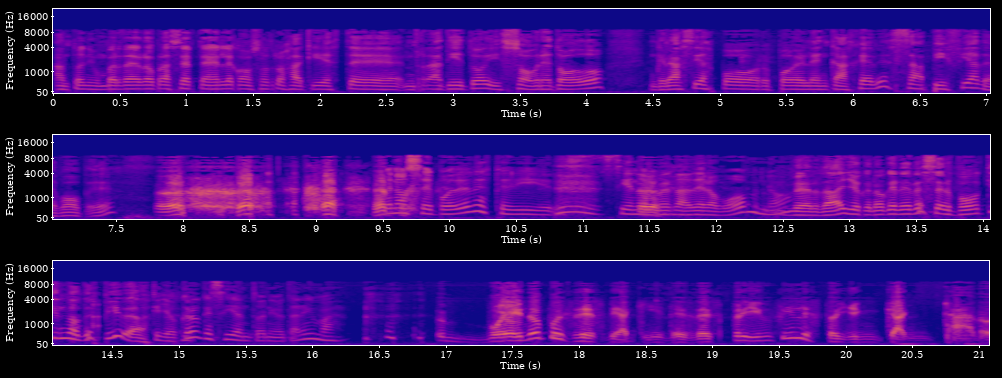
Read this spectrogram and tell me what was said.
Antonio, un verdadero placer tenerle con nosotros aquí este ratito y sobre todo, gracias por, por el encaje de esa pifia de Bob, ¿eh? bueno, se puede despedir siendo el verdadero Bob, ¿no? ¿Verdad? Yo creo que debe ser Bob quien nos despida. Que yo creo que sí, Antonio, ¿te animas? Bueno, pues desde aquí, desde Springfield, estoy encantado.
